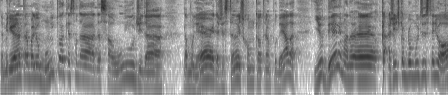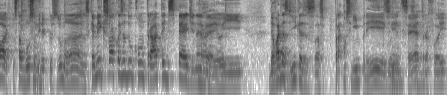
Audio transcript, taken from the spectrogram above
Da Miriam trabalhou muito a questão da, da saúde, da, da mulher, da gestante, como que é o trampo dela. E o dele, mano, é, a gente quebrou muitos estereótipos, tabu sobre recursos humanos, que é meio que só a coisa do contrato e despede, né, É. velho? E deu várias dicas as- pra conseguir emprego Sim, e etc. Foi,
